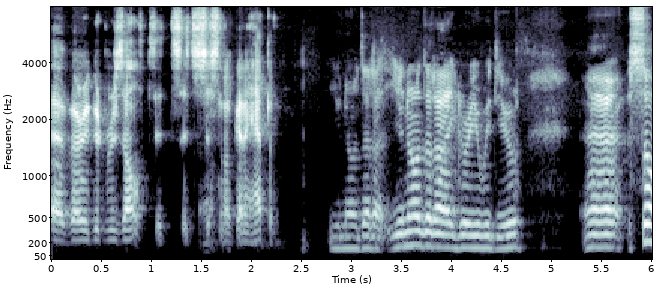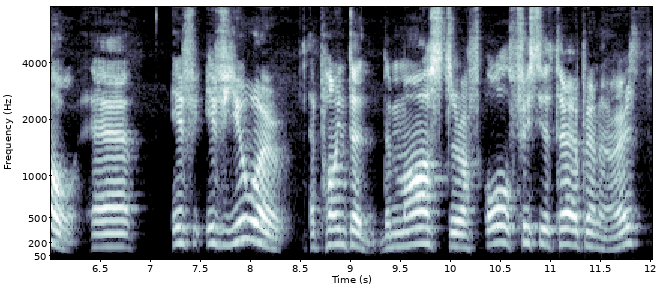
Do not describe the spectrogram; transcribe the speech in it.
a very good result? It's it's just not going to happen. You know that I, you know that I agree with you. Uh, so uh, if if you were appointed the master of all physiotherapy on earth,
